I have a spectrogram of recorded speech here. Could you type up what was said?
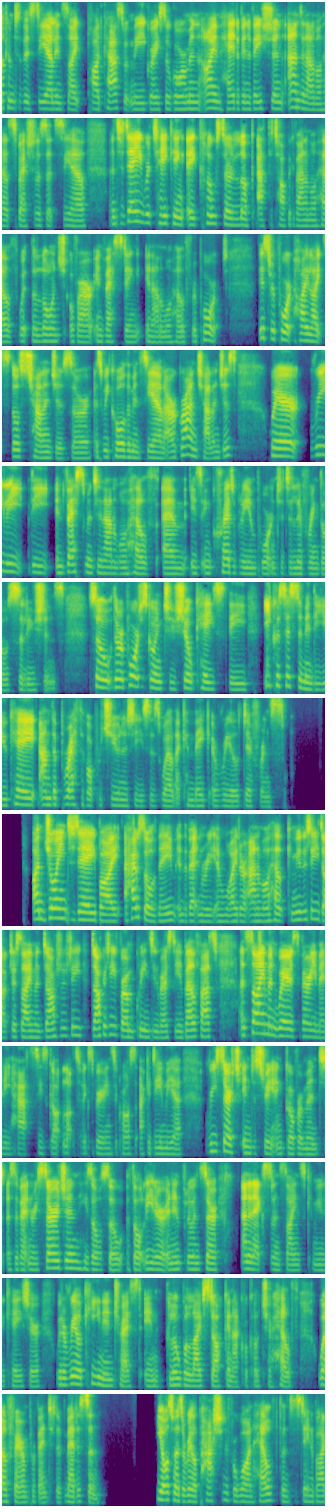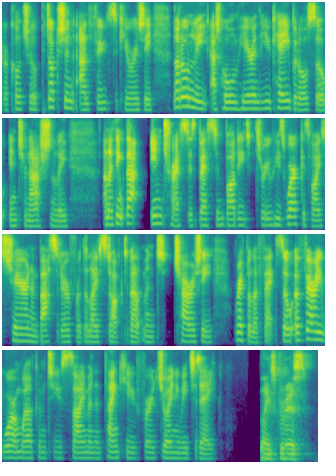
welcome to the CIEL Insight podcast with me, Grace O'Gorman. I'm Head of Innovation and an Animal Health Specialist at CIEL. And today we're taking a closer look at the topic of animal health with the launch of our Investing in Animal Health report. This report highlights those challenges, or as we call them in CIEL, our grand challenges, where really the investment in animal health um, is incredibly important to delivering those solutions. So the report is going to showcase the ecosystem in the UK and the breadth of opportunities as well that can make a real difference. I'm joined today by a household name in the veterinary and wider animal health community, Dr. Simon Doherty, Doherty from Queen's University in Belfast. And Simon wears very many hats. He's got lots of experience across academia, research, industry, and government. As a veterinary surgeon, he's also a thought leader and influencer and an excellent science communicator with a real keen interest in global livestock and aquaculture health, welfare, and preventative medicine. He also has a real passion for One Health and sustainable agricultural production and food security, not only at home here in the UK, but also internationally. And I think that interest is best embodied through his work as vice chair and ambassador for the livestock development charity Ripple Effect. So, a very warm welcome to you, Simon, and thank you for joining me today. Thanks, Grace.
